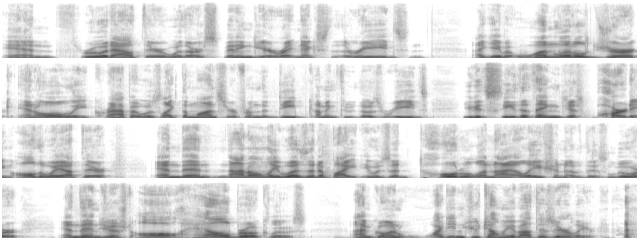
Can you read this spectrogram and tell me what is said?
and threw it out there with our spinning gear right next to the reeds. And I gave it one little jerk, and holy crap! It was like the monster from the deep coming through those reeds. You could see the thing just parting all the way up there. And then not only was it a bite, it was a total annihilation of this lure. And then just all hell broke loose. I'm going, why didn't you tell me about this earlier?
